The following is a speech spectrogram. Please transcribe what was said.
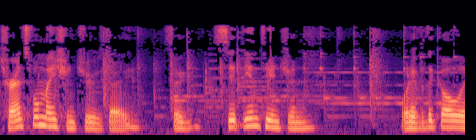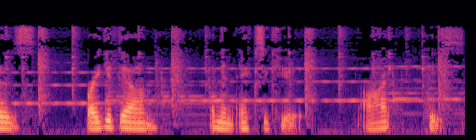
Transformation Tuesday. So set the intention, whatever the goal is, break it down, and then execute it. Alright? Peace.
